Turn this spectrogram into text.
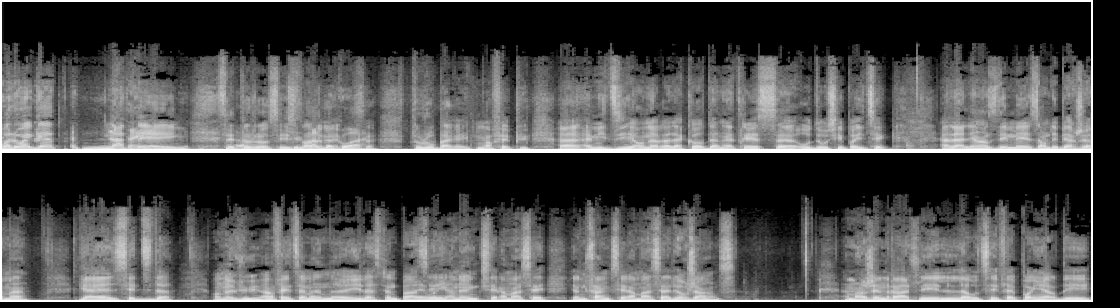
What do I get? Nothing. C'est toujours, c'est histoire de, de quoi? Toujours pareil, m'en fais plus. Euh, à midi, on aura la coordonnatrice euh, au dossier politique à l'Alliance des maisons d'hébergement, Gaëlle Sedida. On a vu en fin de semaine euh, et la semaine passée, ben il y en a une qui s'est ramassée, il y a une femme qui s'est ramassée à l'urgence à manger une raclée. L'autre s'est fait poignarder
